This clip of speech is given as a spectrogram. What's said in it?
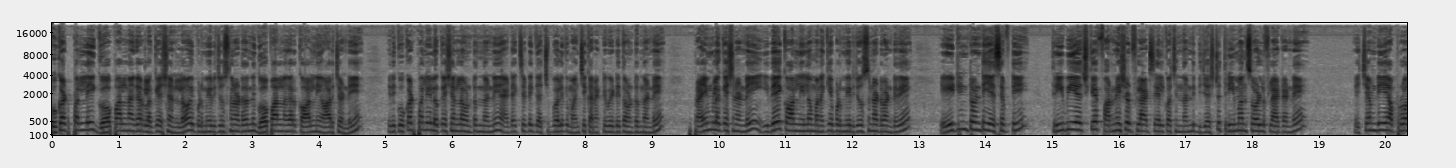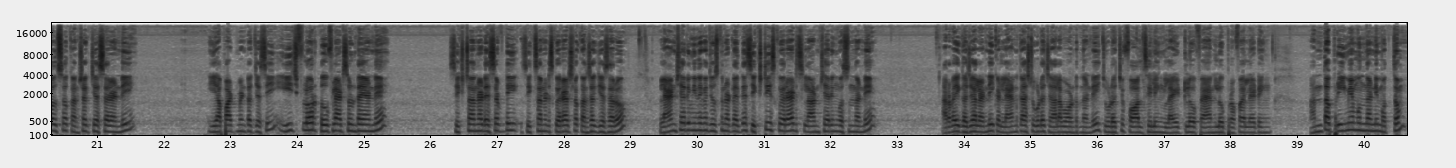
కూకట్పల్లి గోపాల్ నగర్ లొకేషన్లో ఇప్పుడు మీరు చూస్తున్నటువంటి గోపాల్ నగర్ కాలనీ ఆర్చ్ అండి. ఇది కూకట్పల్లి లొకేషన్లో ఉంటుందండి. హైటెక్ సిటీ గచ్చిబౌలికి మంచి కనెక్టివిటీతో ఉంటుందండి. ప్రైమ్ లొకేషన్ అండి. ఇదే కాలనీలో మనకి ఇప్పుడు మీరు చూస్తున్నటువంటిది eighteen twenty SFT three BHK furnished flat సేల్కి వచ్చిందండి. ఇది just three months old flat అండి. హెచ్ఎండి అప్రూవల్స్తో కన్స్ట్రక్ట్ చేశారండి. ఈ అపార్ట్మెంట్ వచ్చేసి ఈచ్ ఫ్లోర్ టూ ఫ్లాట్స్ ఉంటాయండి. Six hundred SFT six hundred square యార్డ్స్లో construct చేశారు. ల్యాండ్ షేరింగ్ మీద చూసుకున్నట్లయితే sixty square yards land sharing వస్తుందండి. అరవై గజాలండి. ఇక్కడ ల్యాండ్ కాస్ట్ కూడా చాలా బాగుంటుందండి. చూడొచ్చు ఫాల్ సీలింగ్ లైట్లు ఫ్యాన్లు ప్రొఫైల్ లైటింగ్ అంతా ప్రీమియం ఉందండి మొత్తం.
